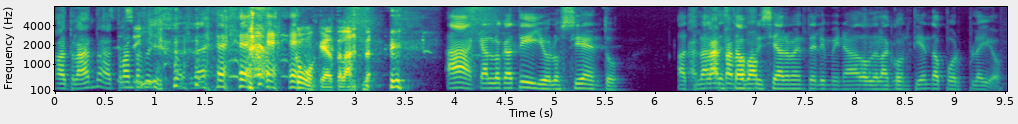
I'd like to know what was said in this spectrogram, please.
Atlanta, Atlanta se. ¿Cómo que Atlanta? ah, Carlos Catillo, lo siento. Atlanta, Atlanta está no va- oficialmente eliminado de la contienda por playoff.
